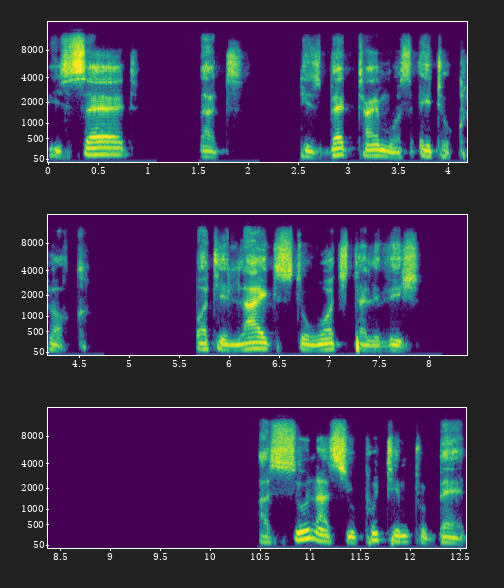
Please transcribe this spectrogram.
He said that his bedtime was eight o'clock, but he likes to watch television. As soon as you put him to bed,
